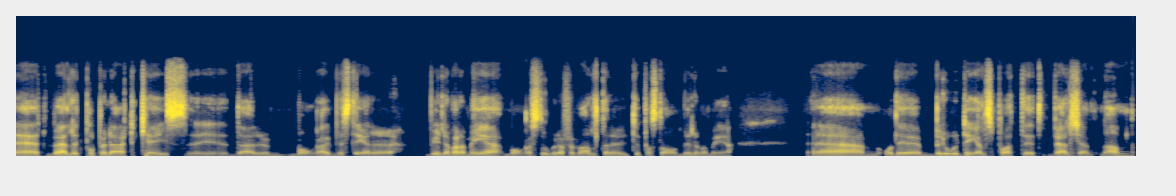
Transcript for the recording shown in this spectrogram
Eh, ett väldigt populärt case eh, där många investerare ville vara med. Många stora förvaltare ute på stan ville vara med. Ehm, och det beror dels på att det är ett välkänt namn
